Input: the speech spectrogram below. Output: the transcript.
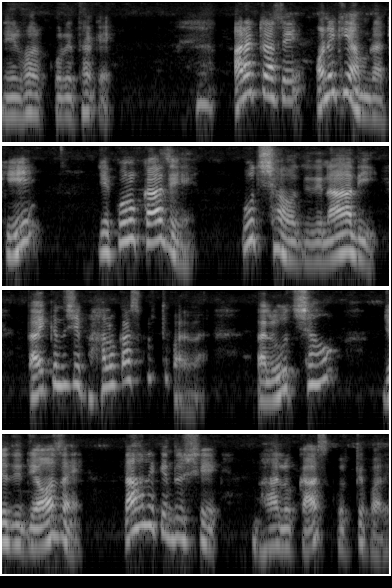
নির্ভর করে থাকে। আরেকটা আছে অনেকে আমরা কি যে কোনো কাজে উৎসাহ যদি না দিই, তাই কিন্তু সে ভালো কাজ করতে পারে না। তাহলে উৎসাহ যদি দেওয়া যায়, তাহলে কিন্তু সে ভালো কাজ করতে পারে।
